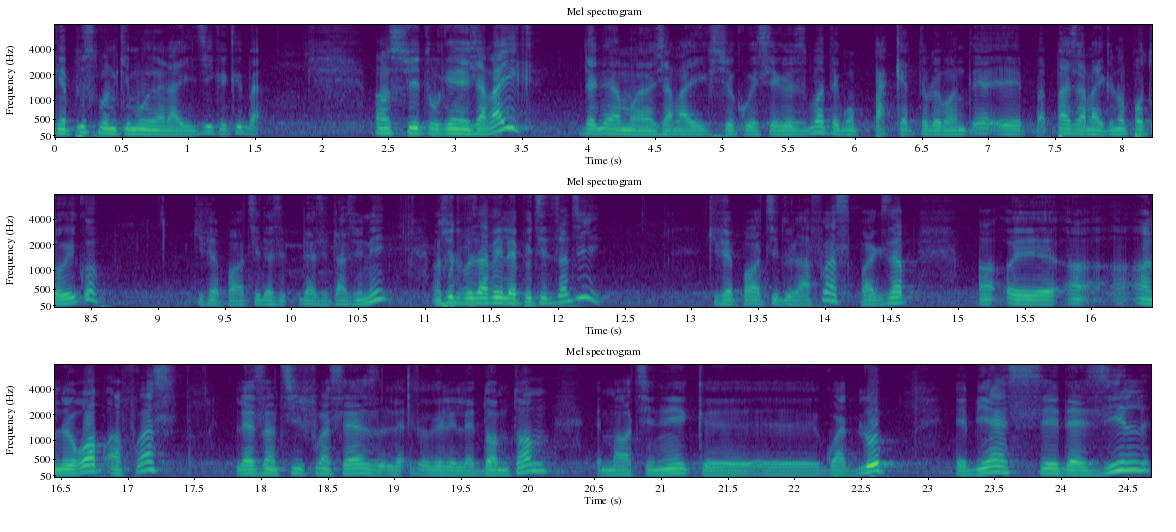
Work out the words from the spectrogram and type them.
il y a plus de monde qui mourent en Haïti que Cuba. Ensuite, il y a Jamaïque. Dernièrement, Jamaïque secoué sérieusement, il y a un paquet de tremblement de terre, et pas- Jamaïque, non, Porto Rico, qui fait partie des, États-Unis. Ensuite, vous avez les petites Antilles, qui fait partie de la France. Par exemple, en, euh, Europe, en France, les Antilles françaises, les, les Dom-Tom, Martinique, euh, euh, Guadeloupe, eh bien, c'est des îles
